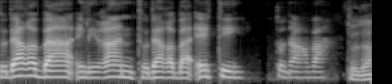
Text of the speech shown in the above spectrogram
תודה רבה, אלירן, תודה רבה, אתי. תודה רבה. תודה.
